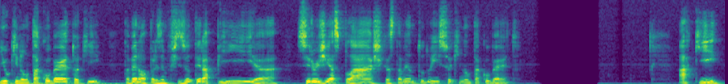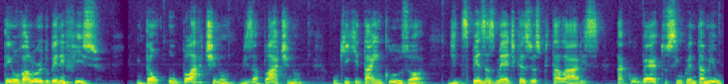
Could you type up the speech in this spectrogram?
e o que não está coberto aqui, tá vendo? Ó, por exemplo, fisioterapia, cirurgias plásticas, tá vendo? Tudo isso aqui não está coberto. Aqui tem o valor do benefício. Então, o Platinum, Visa Platinum, o que está incluso? Ó, de despesas médicas e hospitalares, está coberto 50 mil.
